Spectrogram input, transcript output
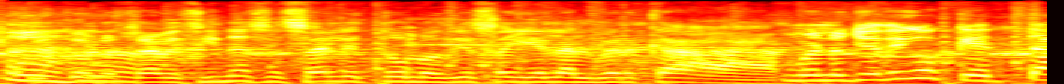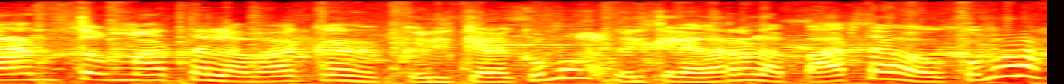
y con nuestra vecina se sale todos los días ahí a la alberca. Bueno, yo digo que tanto mata la vaca, el que la, ¿cómo? El que le agarra la pata o cómo era.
